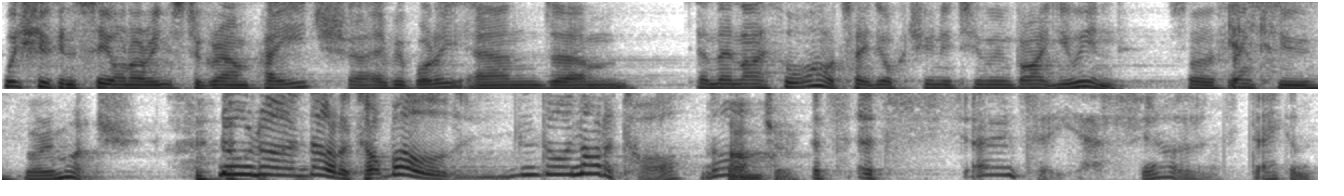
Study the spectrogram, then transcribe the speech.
which you can see on our Instagram page, uh, everybody. And um, and then I thought, oh, I'll take the opportunity to invite you in. So thank Yes. you very much. No, no, not at all. Well, no, not at all. No, I'm joking. It's, it's. I'd say yes. You know, I can,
